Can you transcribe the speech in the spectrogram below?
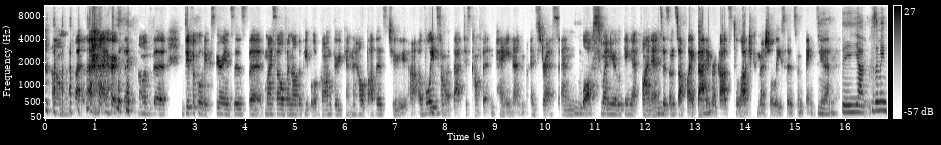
Um, but I hope that some of the difficult experiences that myself and other people have gone through can help others others to uh, avoid some of that discomfort and pain and, and stress and mm. loss when you're looking at finances mm. and stuff like that in regards to large commercial leases and things. Yeah. yeah. The because um, I mean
